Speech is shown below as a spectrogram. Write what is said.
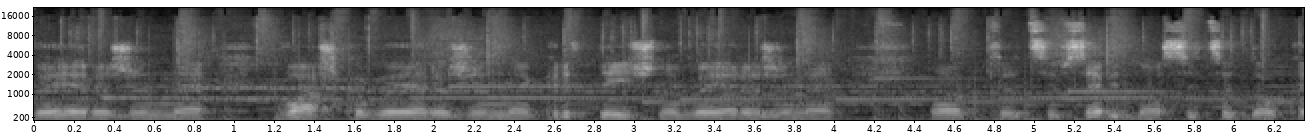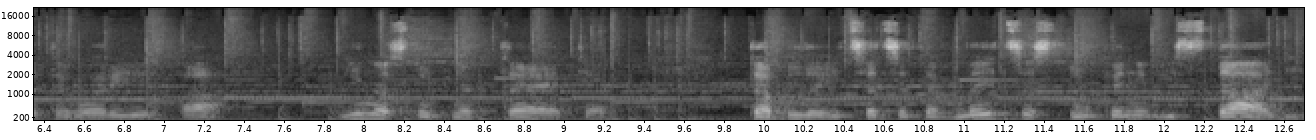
виражене, важко виражене, критично виражене, от це все відноситься до категорії А. І наступна третя таблиця це таблиця ступенів і стадій,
